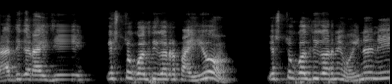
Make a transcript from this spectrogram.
राधिका राईजी यस्तो गल्ती गरेर पाइयो? यस्तो गल्ती गर्ने होइन नि।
